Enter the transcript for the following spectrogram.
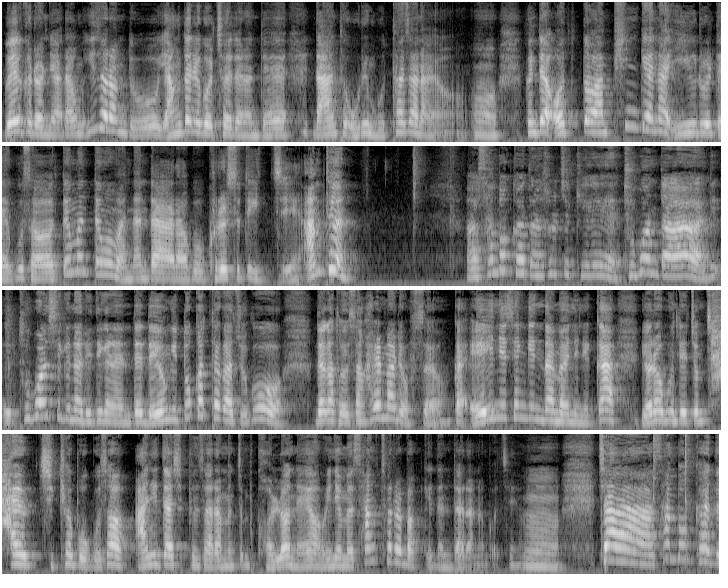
왜 그러냐라고 이 사람도 양다리 걸쳐야 되는데 나한테 올인 못하잖아요. 어, 근데 어떠한 핑계나 이유를 대고서 뜨문뜨문 만난다라고 그럴 수도 있지. 암튼 아, 3번 카드는 솔직히 두 번 다, 두 번씩이나 리딩을 했는데 내용이 똑같아가지고 내가 더 이상 할 말이 없어요. 그러니까 애인이 생긴다면이니까 여러분들이 좀 잘 지켜보고서 아니다 싶은 사람은 좀 걸러내요. 왜냐면 상처를 받게 된다라는 거지. 음. 자, 3번 카드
